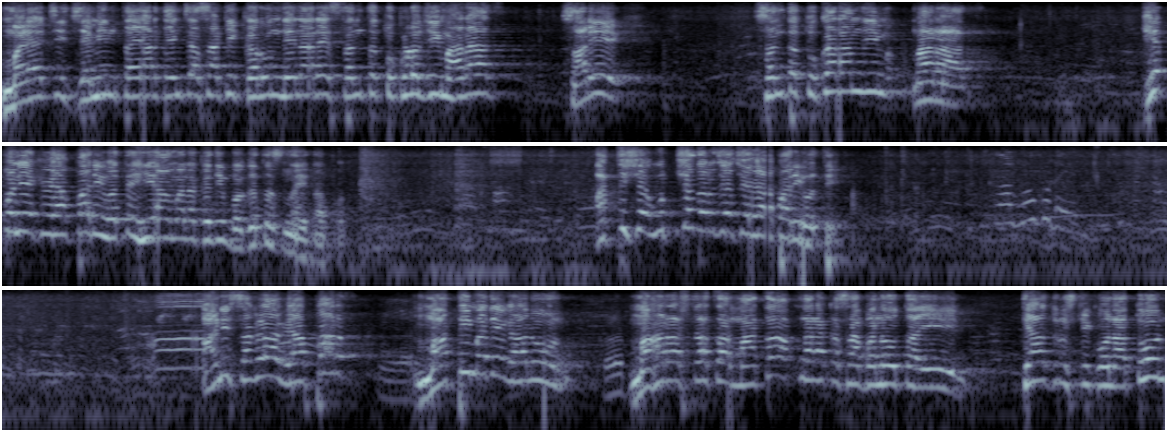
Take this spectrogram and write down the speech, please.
मळ्याची जमीन तयार त्यांच्यासाठी करून देणारे संत तुकडोजी महाराज सॉरी संत तुकारामजी महाराज हे पण एक व्यापारी होते हे आम्हाला कधी बघतच नाहीत आपण. अतिशय उच्च दर्जाचे व्यापारी होते. आणि सगळा व्यापार मातीमध्ये घालून महाराष्ट्राचा माता आपणाला कसा बनवता येईल त्या दृष्टिकोनातून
